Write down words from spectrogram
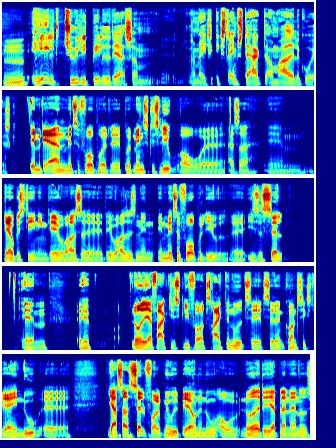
mm. helt tydeligt billede der, som, som er ek- ekstremt stærkt og meget allegorisk. Jamen, det er en metafor på et, øh, på et menneskes liv, og øh, altså, øh, bjergbestigning, det er jo også, det er jo også sådan en, en metafor på livet øh, i sig selv. Øhm, øh, noget, jeg faktisk lige for at trække den ud til, til den kontekst, vi er i nu, øh, jeg tager selv folk med ud i bjergene nu, og noget af det, jeg blandt andet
